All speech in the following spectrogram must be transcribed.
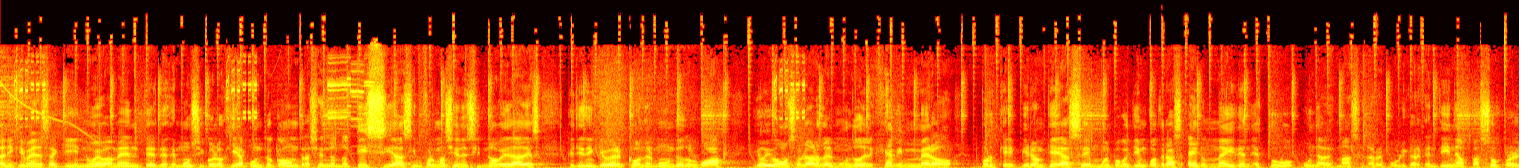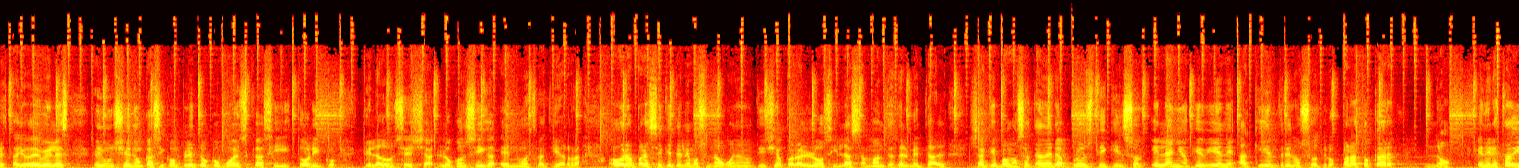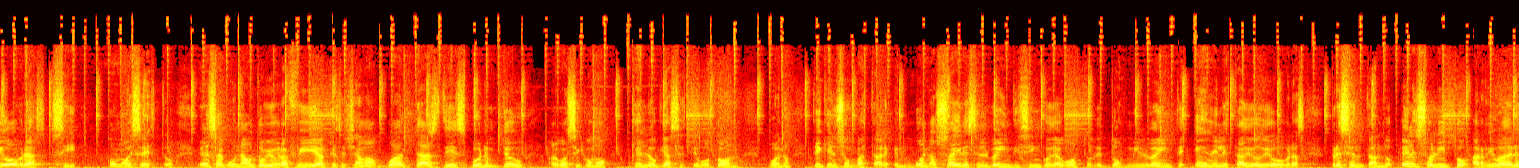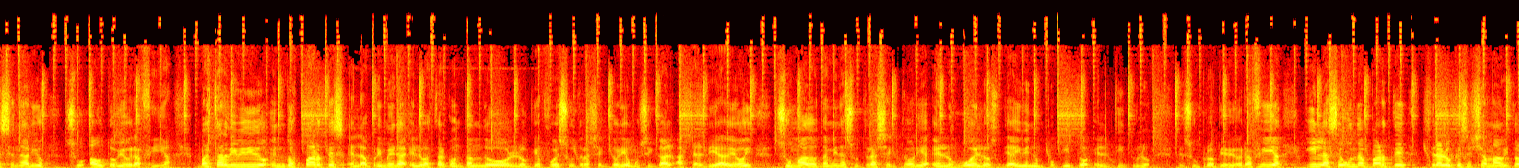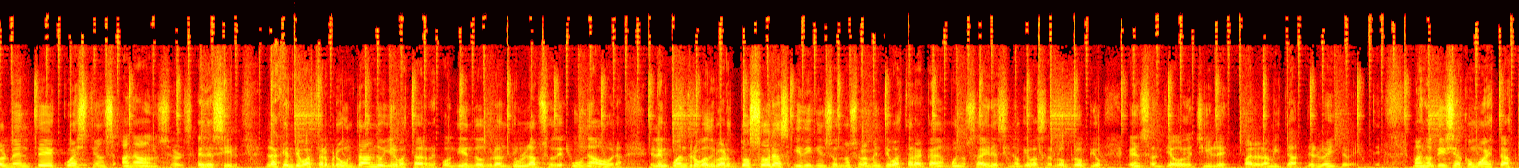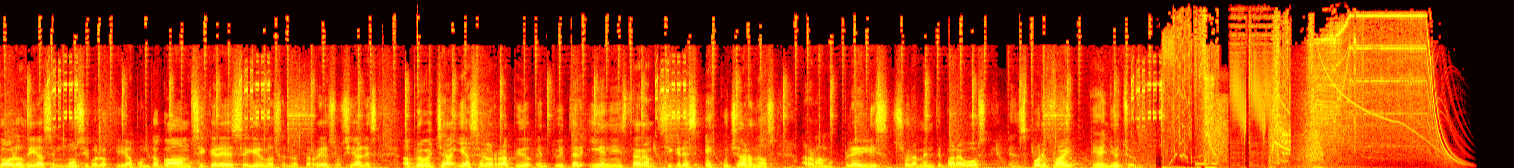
Dani Jiménez aquí nuevamente desde musicología.com trayendo noticias, informaciones y novedades que tienen que ver con el mundo del rock. Y hoy vamos a hablar del mundo del heavy metal. ¿Por qué? Vieron que hace muy poco tiempo atrás Iron Maiden estuvo una vez más en la República Argentina, pasó por el estadio de Vélez en un lleno casi completo como es casi histórico que la doncella lo consiga en nuestra tierra. Ahora parece que tenemos una buena noticia para los y las amantes del metal, ya que vamos a tener a Bruce Dickinson el año que viene aquí entre nosotros. Para tocar, no. En el Estadio Obras, sí. ¿Cómo es esto? Él sacó una autobiografía que se llama What Does This Button Do? Algo así como, ¿qué es lo que hace este botón? Bueno, Dickinson va a estar en Buenos Aires el 25 de agosto de 2020 en el Estadio de Obras, presentando él solito arriba del escenario su autobiografía. Va a estar dividido en dos partes. En la primera, él va a estar contando lo que fue su trayectoria musical hasta el día de hoy, sumado también a su trayectoria en los vuelos. De ahí viene un poquito el título de su propia biografía. Y la segunda parte será lo que se llama habitualmente Questions and Answers. Es decir, la gente va a estar preguntando y él va a estar respondiendo durante un lapso de una hora. El encuentro va a durar dos horas y Dickinson no solamente va a estar acá en Buenos Aires, sino que va a hacer lo propio en Santiago de Chile para la mitad del 2020. Más noticias como estas todos los días en musicología.com. Si querés seguirnos en nuestras redes sociales, aprovecha y hacelo rápido en Twitter y en Instagram. Si querés escucharnos, armamos playlists solamente para vos en Spotify y en YouTube.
